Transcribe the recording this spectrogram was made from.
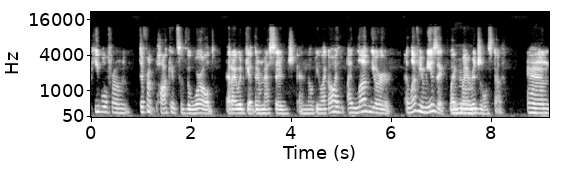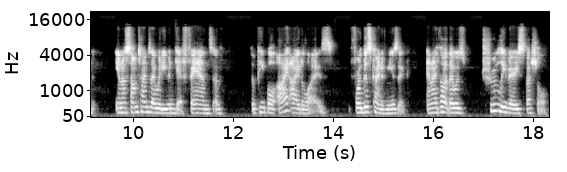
people from different pockets of the world that I would get their message and they'll be like, Oh, I, I love your, I love your music, like mm-hmm. my original stuff. And, you know, sometimes I would even get fans of the people I idolize for this kind of music. And I thought that was truly very special.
